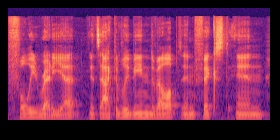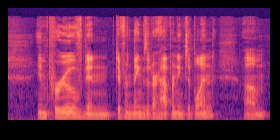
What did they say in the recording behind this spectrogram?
fully ready yet. It's actively being developed and fixed and improved and different things that are happening to Blend. Um,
